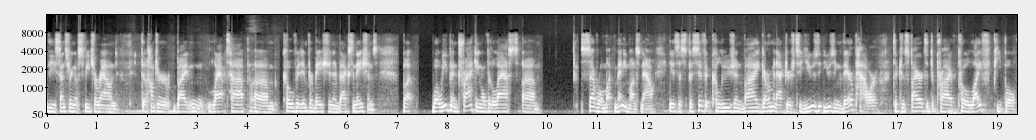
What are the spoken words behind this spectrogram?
the censoring of speech around the Hunter Biden laptop, um, COVID information, and vaccinations. But what we've been tracking over the last um, several many months now is a specific collusion by government actors to use using their power to conspire to deprive pro-life people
